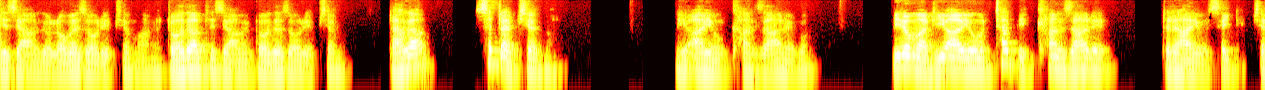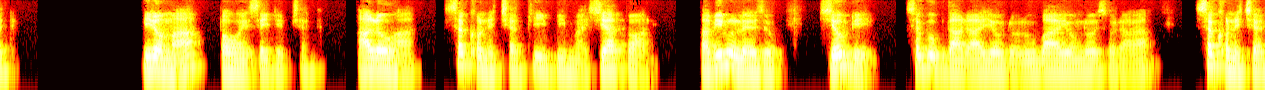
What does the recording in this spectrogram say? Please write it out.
ဖြစ်စရာဆိုလောဘဇောတွေဖြစ်မှာမယ်ဒေါသဖြစ်စရာဒေါသဇောတွေဖြစ်မှာဒါကစက်တက်ဖြစ်သွား ဒီအာယုံခံစားရတယ်ပေါ့ပြီးတော့မှဒီအာယုံထပ်ပြီးခံစားတဲ့တရားယုံစိတ်တွေဖြစ်တယ်ပြီးတော့မှဘဝင်စိတ်တွေဖြစ်တယ်အလုံးဟာ16ချက်ပြည့်ပြီးမှရပ်သွားတယ်ဘာဖြစ်လို့လဲဆိုရုပ်တွေသကုပ္ပတာရာယုတ်တို့ရူပါယုံတို့ဆိုတာက16ချက်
